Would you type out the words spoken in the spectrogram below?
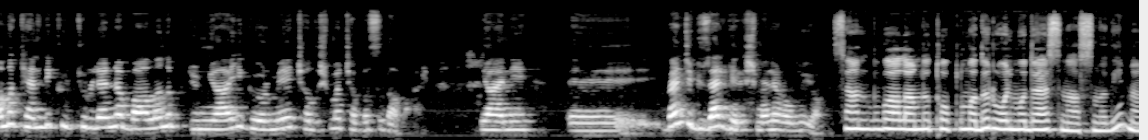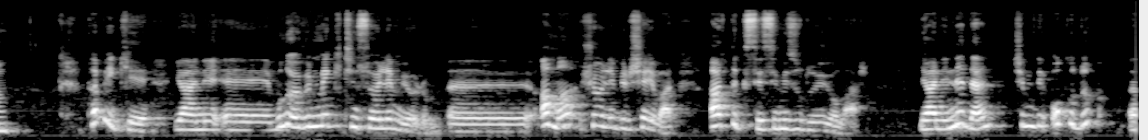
ama kendi kültürlerine bağlanıp dünyayı görmeye çalışma çabası da var. Yani e, bence güzel gelişmeler oluyor. Sen bu bağlamda topluma da rol modelsin aslında değil mi? Tabii ki yani e, bunu övünmek için söylemiyorum e, ama şöyle bir şey var artık sesimizi duyuyorlar. Yani neden? Şimdi okuduk e,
